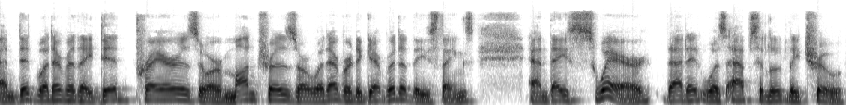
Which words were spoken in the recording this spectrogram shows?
and did whatever they did, prayers or mantras or whatever, to get rid of these things. And they swear that it was absolutely true.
